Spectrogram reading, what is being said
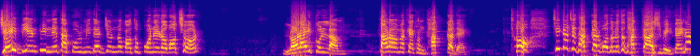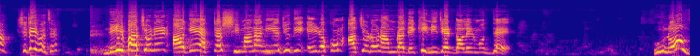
যেই বিএনপির নেতা কর্মীদের জন্য গত পনেরো বছর লড়াই করলাম তারা আমাকে এখন ধাক্কা দেয়। তো ঠিক আছে, ধাক্কার বদলে তো ধাক্কা আসবেই, তাই না? সেটাই হয়েছে। নির্বাচনের আগে একটা সীমানা নিয়ে যদি এইরকম আচরণ আমরা দেখি নিজের দলের মধ্যে হু নোজ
